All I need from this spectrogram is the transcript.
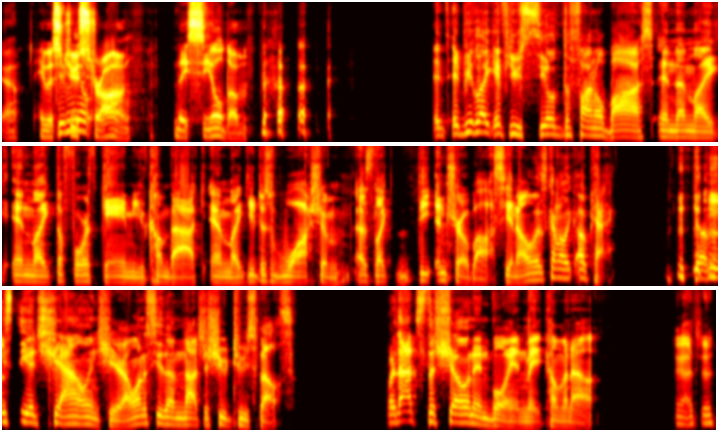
Yeah, he was too me a- strong. They sealed him. it, it'd be like if you sealed the final boss, and then like in like the fourth game you come back and like you just wash him as like the intro boss. You know, it's kind of like okay, let me see a challenge here. I want to see them not just shoot two spells. But that's the shonen boy in me coming out. I gotcha.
